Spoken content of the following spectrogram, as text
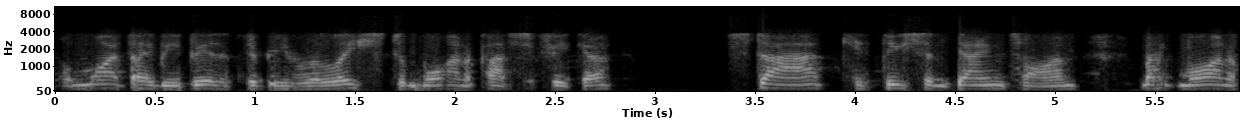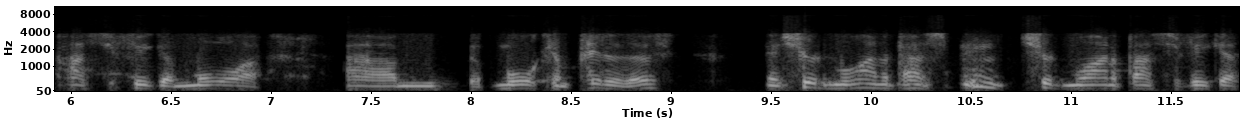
Or might they be better to be released to Moana Pasifika, start, get decent game time, make Moana Pasifika more um, more competitive? And should Moana, should Moana Pasifika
